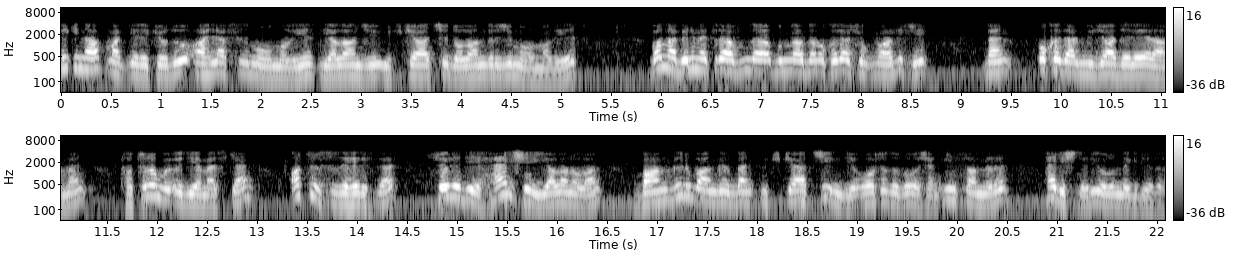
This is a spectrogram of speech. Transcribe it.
Peki ne yapmak gerekiyordu? Ahlaksız mı olmalıyız? Yalancı, üçkağıtçı, dolandırıcı mı olmalıyız? Valla benim etrafımda bunlardan o kadar çok vardı ki ben o kadar mücadeleye rağmen faturamı ödeyemezken at hırsızı herifler söylediği her şey yalan olan bangır bangır ben üçkağıtçıyım diye ortada dolaşan insanların her işleri yolunda gidiyordu.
